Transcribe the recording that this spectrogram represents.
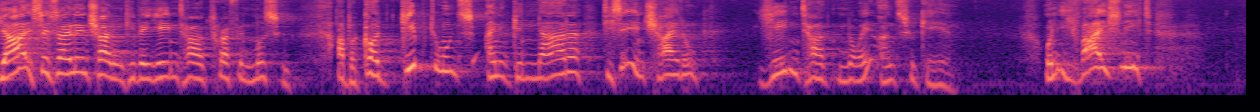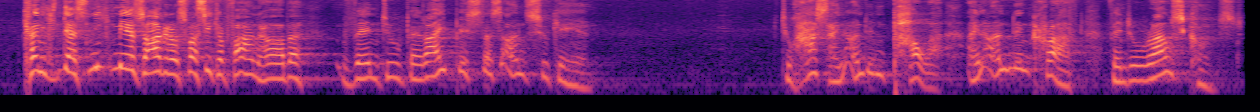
Ja, es ist eine Entscheidung, die wir jeden Tag treffen müssen. Aber Gott gibt uns eine Gnade, diese Entscheidung jeden Tag neu anzugehen. Und ich weiß nicht, kann ich das nicht mehr sagen, als was ich erfahren habe, wenn du bereit bist, das anzugehen. Du hast einen anderen Power, eine andere Kraft, wenn du rauskommst.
